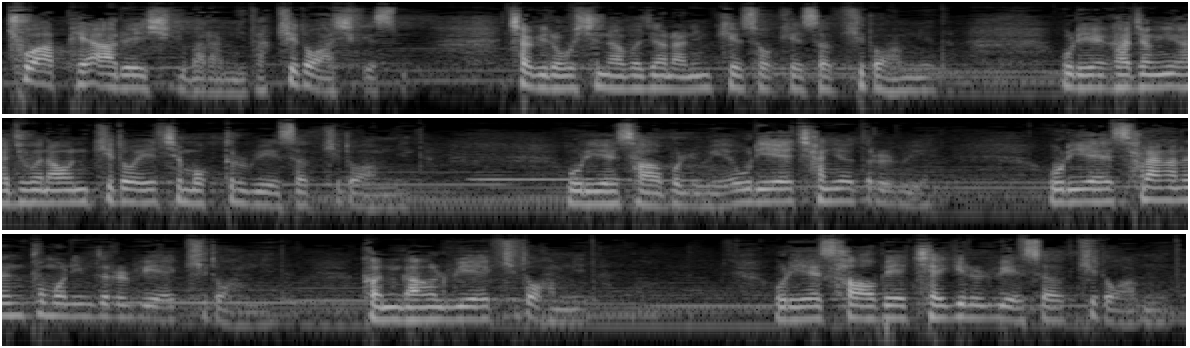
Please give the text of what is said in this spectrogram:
주 앞에 아뢰시기 바랍니다. 기도하시겠습니다. 자비로우신 아버지 하나님 계속해서 기도합니다. 우리의 가정이 가지고 나온 기도의 제목들을 위해서 기도합니다. 우리의 사업을 위해, 우리의 자녀들을 위해, 우리의 사랑하는 부모님들을 위해 기도합니다. 건강을 위해 기도합니다. 우리의 사업의 재기를 위해서 기도합니다.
